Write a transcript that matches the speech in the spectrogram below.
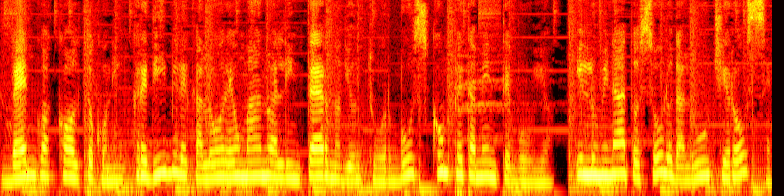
vengo accolto con incredibile calore umano all'interno di un tourbus completamente buio, illuminato solo da luci rosse.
